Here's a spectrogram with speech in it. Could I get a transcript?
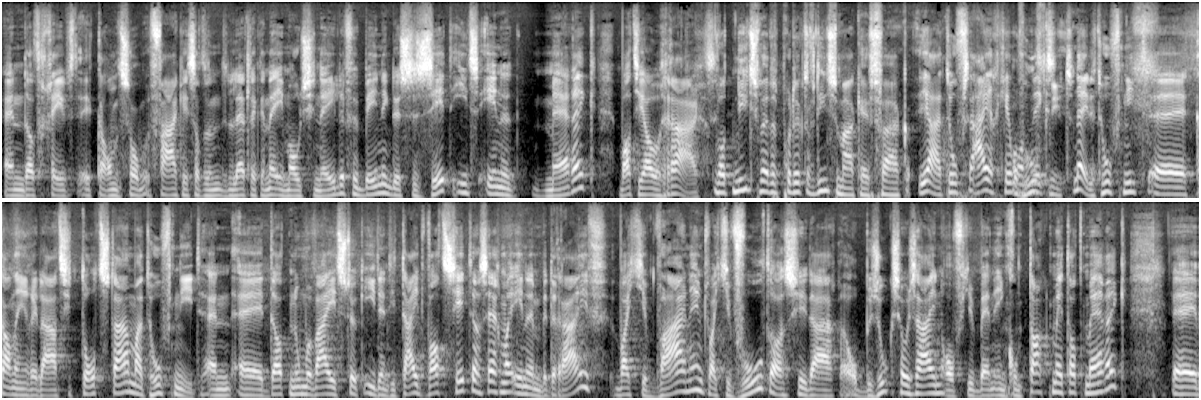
En dat geeft, kan, vaak is dat een, letterlijk een emotionele verbinding. Dus er zit iets in het merk wat jou raakt. Wat niets met het product of dienst te maken heeft vaak. Ja, het hoeft eigenlijk helemaal niks. niet. Nee, het hoeft niet. Uh, kan in relatie tot staan, maar het hoeft niet. En uh, dat noemen wij het stuk identiteit. Wat zit er zeg maar in een bedrijf, wat je waarneemt, wat je voelt als je daar op bezoek zou zijn of je bent in contact met dat merk. Eh,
